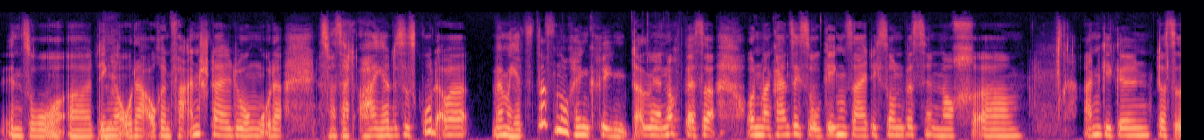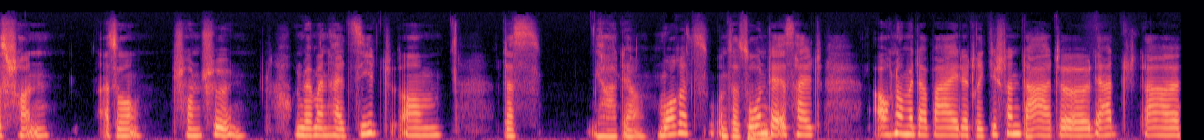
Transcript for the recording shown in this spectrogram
in so äh, Dinge Ja. oder auch in Veranstaltungen oder dass man sagt, ah ja, das ist gut, aber wenn wir jetzt das noch hinkriegen, das wäre noch besser. Und man kann sich so gegenseitig so ein bisschen noch äh, angiggeln. Das ist schon, also schon schön. Und wenn man halt sieht, ähm, dass ja der Moritz, unser Sohn, der ist halt auch noch mit dabei, der trägt die Standarte, der hat da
